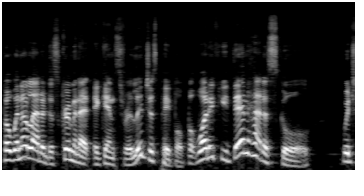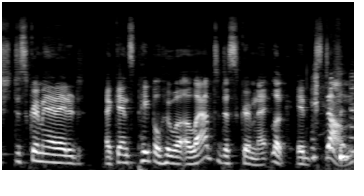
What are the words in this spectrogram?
but we're not allowed to discriminate against religious people. But what if you then had a school which discriminated against people who were allowed to discriminate? Look, it's dumb.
